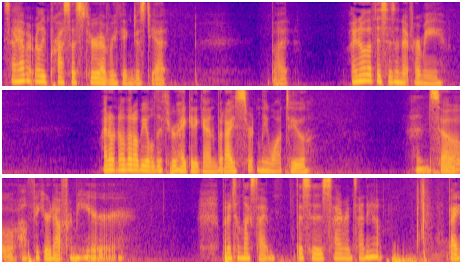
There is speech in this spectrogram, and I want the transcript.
So I haven't really processed through everything just yet. But I know that this isn't it for me. I don't know that I'll be able to through hike it again, but I certainly want to. And so I'll figure it out from here. But until next time, this is Siren signing out. Bye.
